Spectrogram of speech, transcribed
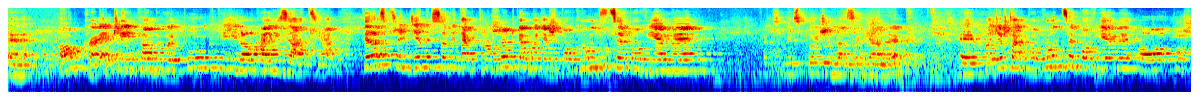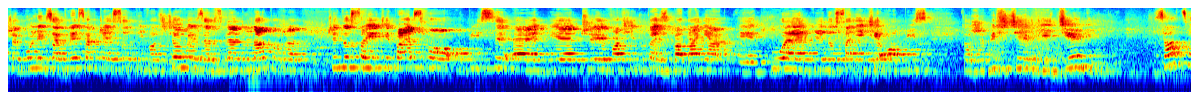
E, Ok, czyli to były punkty i lokalizacja. Teraz przejdziemy sobie tak troszeczkę, chociaż pokrótce powiemy, tak sobie spojrzę na zegarek, e, chociaż tak pokrótce powiemy o poszczególnych zakresach częstotliwościowych ze względu na to, że czy dostajecie Państwo opisy EEG, czy właśnie tutaj z badania e, QEEG dostaniecie opis, to żebyście wiedzieli, za co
